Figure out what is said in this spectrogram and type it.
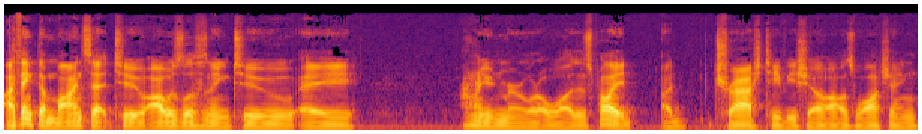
I think the mindset too. I was listening to a I don't even remember what it was. It's probably a trash TV show I was watching.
